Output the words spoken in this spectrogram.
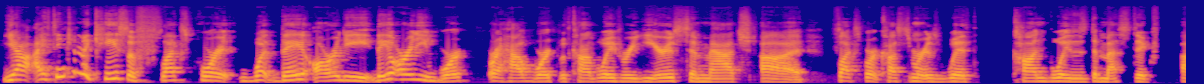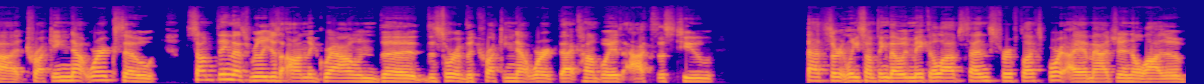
Yeah, I think in the case of Flexport, what they already they already work or have worked with Convoy for years to match uh, Flexport customers with Convoy's domestic uh, trucking network. So something that's really just on the ground, the the sort of the trucking network that Convoy has access to. That's certainly something that would make a lot of sense for Flexport. I imagine a lot of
